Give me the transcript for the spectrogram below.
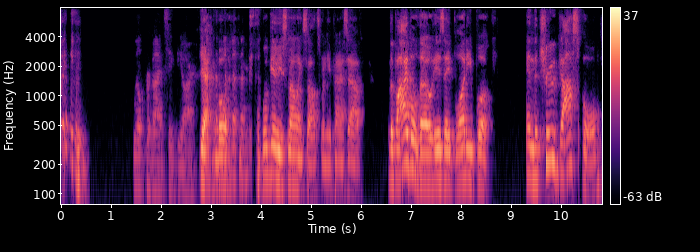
We'll provide CPR. Yeah, we'll, we'll give you smelling salts when you pass out. The Bible, though, is a bloody book. And the true gospel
